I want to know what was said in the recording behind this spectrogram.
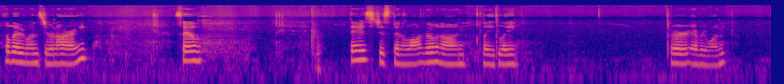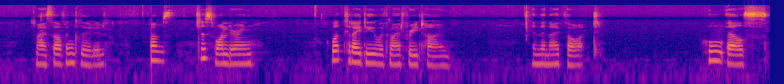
hope everyone's doing all right. So there's just been a lot going on lately for everyone, myself included. I was just wondering what could I do with my free time? And then I thought, who else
